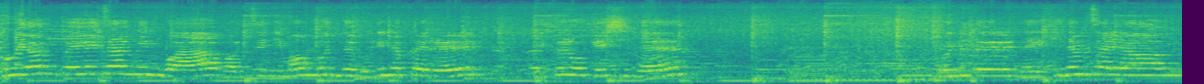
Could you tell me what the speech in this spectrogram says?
구연배 회장님과 멋진 임원분들 문인협회를 이끌고 계시는 분들 네 기념 촬영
